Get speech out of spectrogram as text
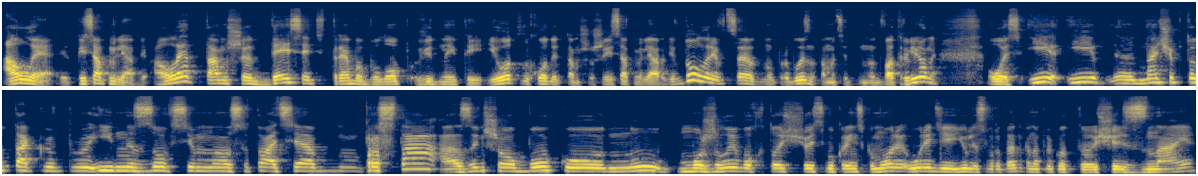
Але 50 мільярдів, але там ще 10 треба було б віднайти. І от виходить там, що 60 мільярдів доларів. Це ну приблизно там оці ну, 2 трильйони. Ось і, і е, начебто, так е, і не зовсім е, ситуація проста. А з іншого боку, ну можливо, хтось щось в українському уряді. Юлія Сверденко, наприклад, щось знає,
